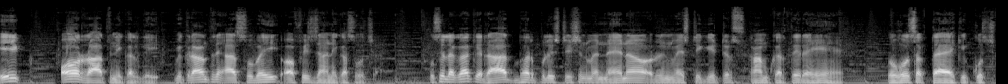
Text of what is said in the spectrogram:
एक और रात निकल गई। विक्रांत ने आज सुबह ही ऑफ़िस जाने का सोचा। उसे लगा कि रात भर पुलिस स्टेशन में नैना और इन्वेस्टिगेटर्स काम करते रहे हैं। तो हो सकता है कि कुछ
